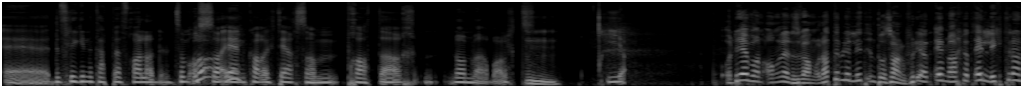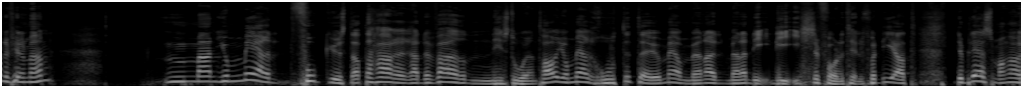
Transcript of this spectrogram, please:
eh, Det flygende teppet fra Aladdin, som også ok. er en karakter som prater nonverbalt. Mm. Ja. Og det var en annerledes verden. Og dette ble litt interessant, fordi jeg merker at jeg likte denne filmen. Men jo mer fokus dette her Redde verden-historien tar, jo mer rotete, jo mer mener, mener de, de ikke får det til. Fordi at det ble så mange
